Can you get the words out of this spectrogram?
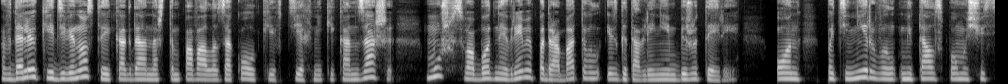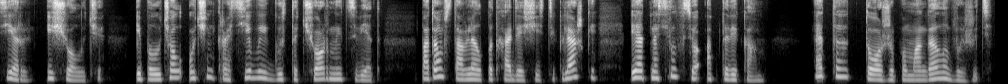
В далекие 90-е, когда она штамповала заколки в технике канзаши, муж в свободное время подрабатывал изготовлением бижутерии. Он патинировал металл с помощью серы и щелочи и получал очень красивый густо черный цвет. Потом вставлял подходящие стекляшки и относил все оптовикам. Это тоже помогало выжить.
